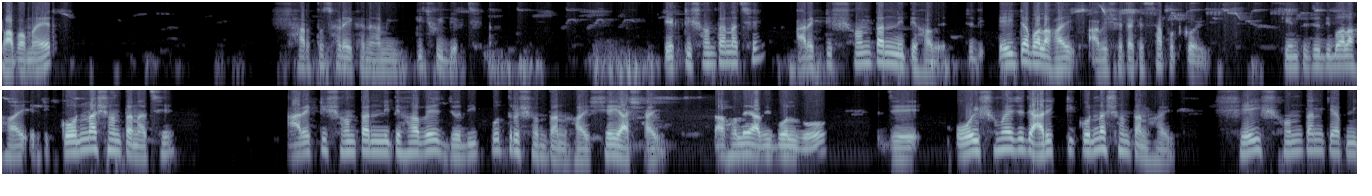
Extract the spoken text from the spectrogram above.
বাবা মায়ের স্বার্থ ছাড়া এখানে আমি কিছুই দেখছি না। একটি সন্তান আছে, আরেকটি সন্তান নিতে হবে। যদি এইটা বলা হয়, আমি সেটাকে সাপোর্ট করি। কিন্তু যদি বলা হয়, একটি কন্যা সন্তান আছে, আরেকটি সন্তান নিতে হবে, যদি পুত্র সন্তান হয় সেই আশায়, তাহলে আমি বলব যে, ওই সময়ে যদি আরেকটি কন্যা সন্তান হয়, সেই সন্তানকে আপনি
